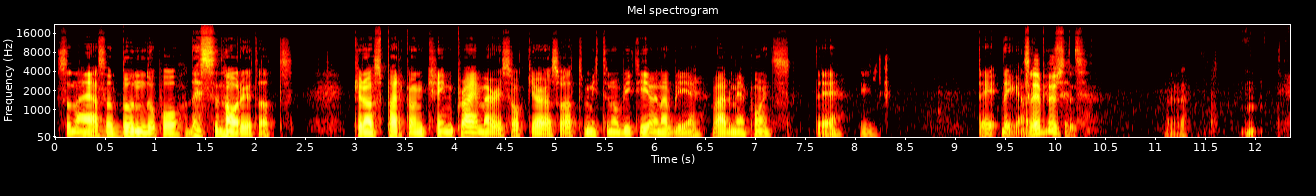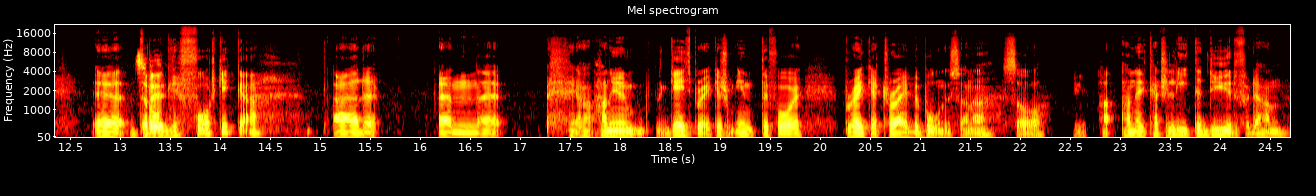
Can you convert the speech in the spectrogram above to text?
Så nej, alltså Bundo på det scenariot att kunna sparka omkring primaries och göra så att mittenobjektiven blir värda mer points. Det, Mm. det, det är ganska det är busigt. Mm. Eh, Drog Fortkicka är en... eh, Ja, han är ju en gatebreaker som inte får breaker tribe-bonusarna. Så Mm. Han är kanske lite dyr för det han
